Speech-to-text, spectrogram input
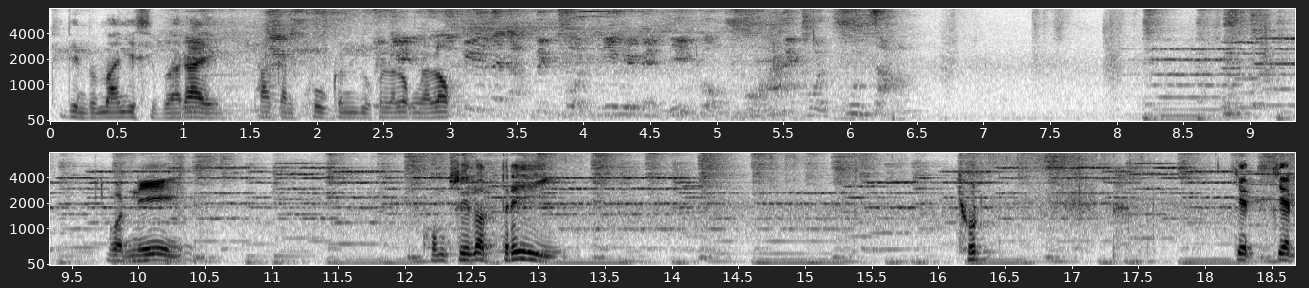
ที่ดินประมาณ20กว่าไร่พากันปลูกกันอยู่คนละลงละลอกวันนี้ ผมซื้อลอตเตอรี่ ชุดเจ็ดเจ็ด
